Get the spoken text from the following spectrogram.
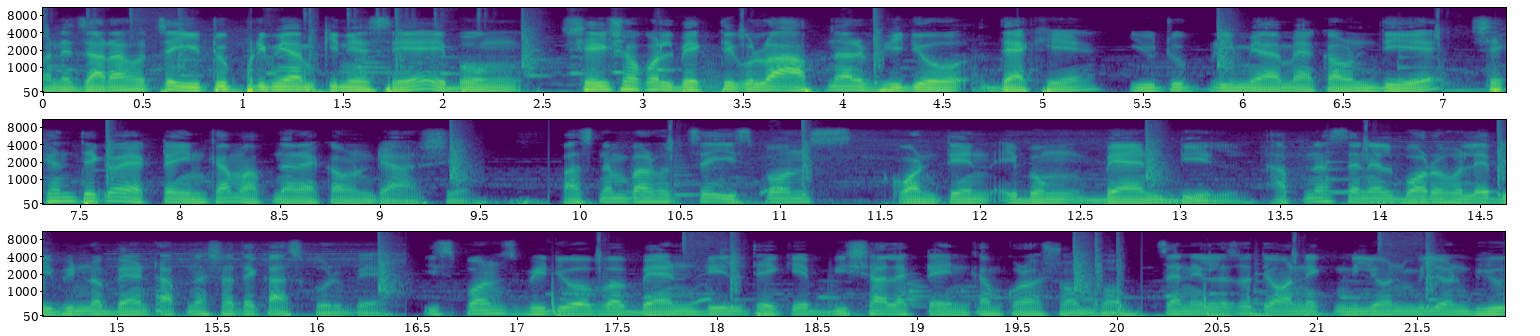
মানে যারা হচ্ছে ইউটিউব প্রিমিয়াম কিনেছে এবং সেই সকল ব্যক্তিগুলো আপনার ভিডিও দেখে ইউটিউব প্রিমিয়াম অ্যাকাউন্ট দিয়ে, সেখান থেকেও একটা ইনকাম আপনার অ্যাকাউন্টে আসে। পাঁচ নাম্বার হচ্ছে স্পন্স কন্টেন্ট এবং ব্যান্ড ডিল আপনার চ্যানেল বড় হলে বিভিন্ন ব্যান্ড আপনার সাথে কাজ করবে। স্পন্স ভিডিও বা ব্যান্ড ডিল থেকে বিশাল একটা ইনকাম করা সম্ভব। চ্যানেলে যদি অনেক মিলিয়ন মিলিয়ন ভিউ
